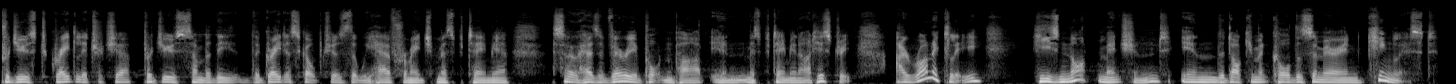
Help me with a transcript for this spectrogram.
produced great literature, produced some of the, the greatest sculptures that we have from ancient Mesopotamia. So has a very important part in Mesopotamian art history. Ironically, he's not mentioned in the document called the Sumerian King List.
